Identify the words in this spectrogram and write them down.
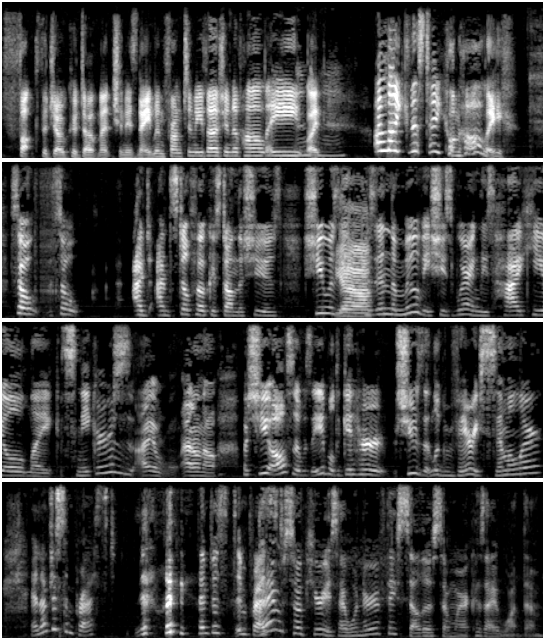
fuck the Joker, don't mention his name in front of me version of Harley. Like Mhm. I like this take on Harley. So so I, I'm still focused on the shoes. She was Yeah. because in the movie she's wearing these high heel like sneakers. I I don't know, but she also was able to get her shoes that look very similar, and I'm just impressed. I'm just impressed. I'm so curious. I wonder if they sell those somewhere because I want them.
